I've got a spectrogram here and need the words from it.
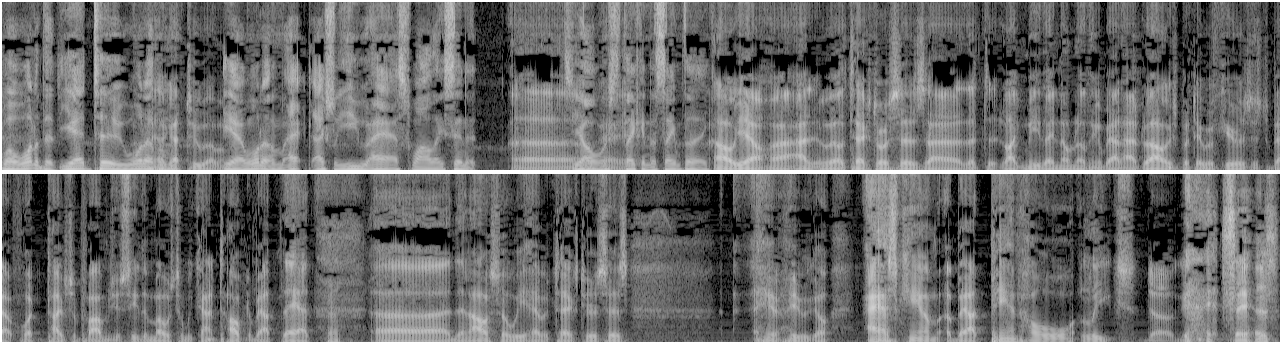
Well, one of the you had two. One of Yeah, I them got two of them. Yeah, one of them actually you asked while they sent it. Uh, So y'all were okay. thinking the same thing. Oh yeah, I, I, well, Textor says uh, that like me, they know nothing about hydraulics, but they were curious as to about what types of problems you see the most, and we kind of talked about that. Uh, then also we have a text here that says, here, here we go. Ask him about pinhole leaks, Doug. it says,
